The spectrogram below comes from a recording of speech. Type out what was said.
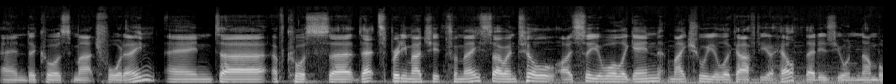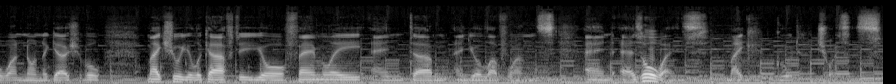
and of course March 14. And uh, of course, uh, that's pretty much it for me. So until I see you all again, make sure you look after your health. That is your number one non-negotiable. Make sure you look after your family and um, and your loved ones. And as always, make good choices.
